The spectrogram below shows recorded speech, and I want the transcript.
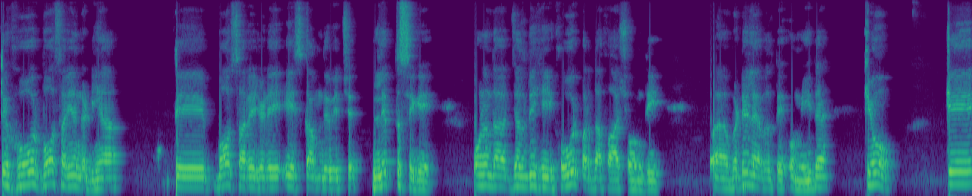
ਤੇ ਹੋਰ ਬਹੁਤ ਸਾਰੀਆਂ ਗੱਡੀਆਂ ਤੇ ਬਹੁਤ ਸਾਰੇ ਜਿਹੜੇ ਇਸ ਕੰਮ ਦੇ ਵਿੱਚ ਲਿਪਤ ਸੀਗੇ ਉਹਨਾਂ ਦਾ ਜਲਦੀ ਹੀ ਹੋਰ ਪਰਦਾਫਾਸ਼ ਹੋਣ ਦੀ ਵੱਡੇ ਲੈਵਲ ਤੇ ਉਮੀਦ ਹੈ। ਕਿਉਂ? ਕਿ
